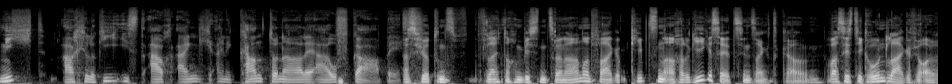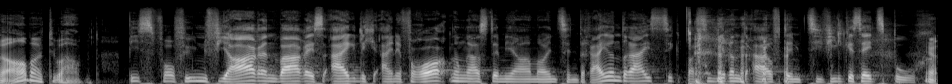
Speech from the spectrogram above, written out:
nicht. Archäologie ist auch eigentlich eine kantonale Aufgabe. Das führt uns vielleicht noch ein bisschen zu einer anderen Frage. Gibt es ein Archäologiegesetz in St. Gallen? Was ist die Grundlage für eure Arbeit überhaupt? Bis vor fünf Jahren war es eigentlich eine Verordnung aus dem Jahr 1933, basierend auf dem Zivilgesetzbuch. Ja.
